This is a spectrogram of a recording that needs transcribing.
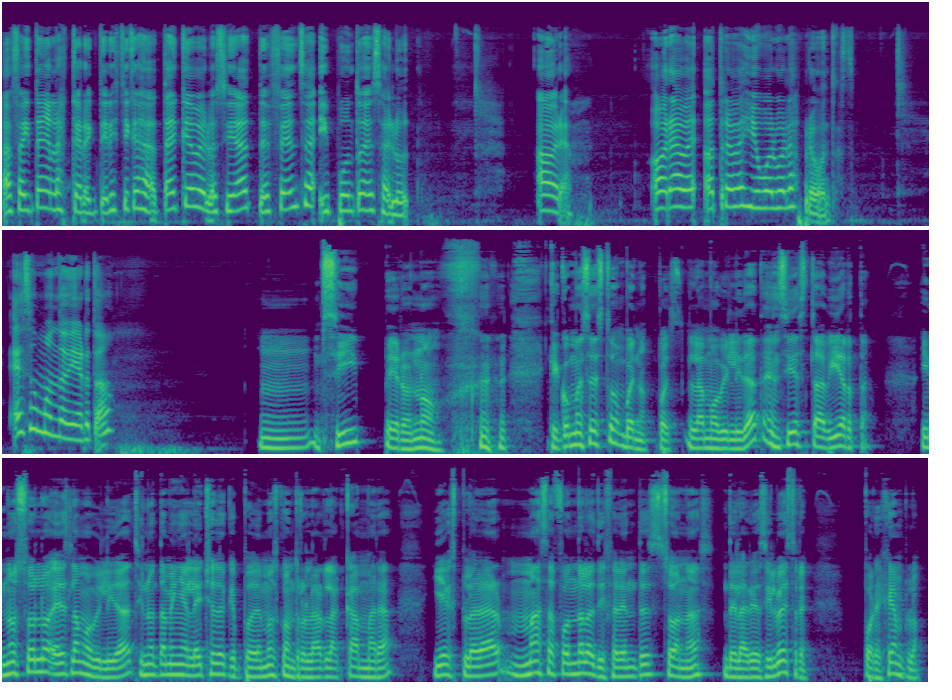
afectan a las características de ataque, velocidad, defensa y punto de salud. Ahora, ahora otra vez yo vuelvo a las preguntas. ¿Es un mundo abierto? Mm, sí, pero no. ¿Qué cómo es esto? Bueno, pues la movilidad en sí está abierta. Y no solo es la movilidad, sino también el hecho de que podemos controlar la cámara y explorar más a fondo las diferentes zonas del área silvestre. Por ejemplo.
